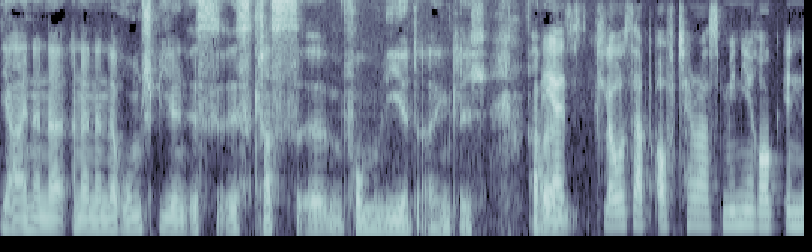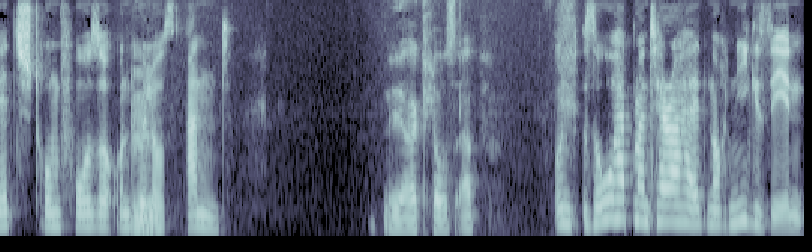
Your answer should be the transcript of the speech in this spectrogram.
Ja, aneinander, aneinander rumspielen ist, ist krass ähm, formuliert eigentlich. Aber ja, es ist Close-up auf Terras Minirock in Netzstrumpfhose und Mhm. Willows Hand. ja, close up. Und so hat man Terra halt noch nie gesehen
